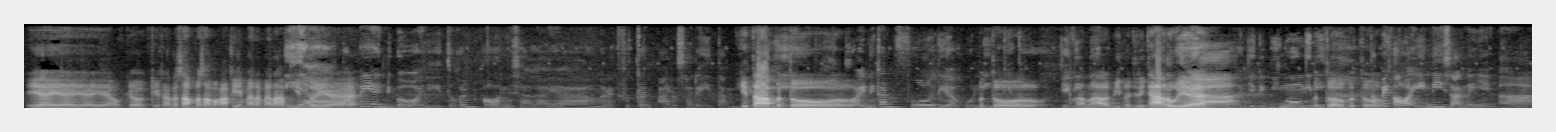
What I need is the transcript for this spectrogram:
Iya iya iya iya oke oke karena sama-sama kakinya merah-merah iya gitu ya. tapi yang di bawahnya itu kan kalau misalnya yang redfoot kan harus ada hitamnya Hitam, lagi. betul. kalau ini kan full dia kuning Betul. gitu jadi Karena ini- albino jadi nyaru ya. Iya, jadi bingung ini Betul, betul. tapi kalau ini seandainya uh,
